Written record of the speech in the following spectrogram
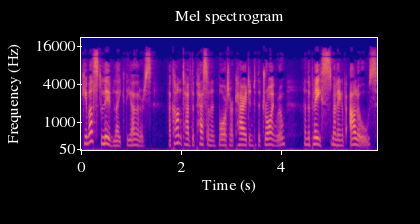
"He must live like the others. I can't have the pestle and mortar carried into the drawing-room, and the place smelling of aloes."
